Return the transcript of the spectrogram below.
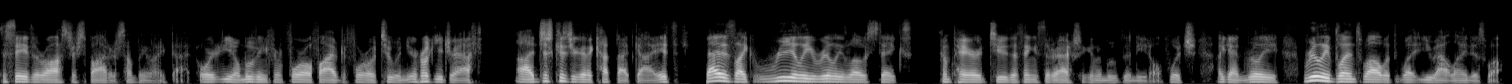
to save the roster spot or something like that. Or, you know, moving from 405 to 402 in your rookie draft. Uh, just because you're going to cut that guy. It's that is like really, really low stakes compared to the things that are actually going to move the needle, which again really really blends well with what you outlined as well.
